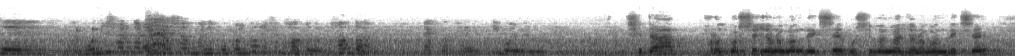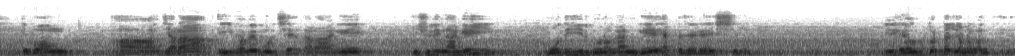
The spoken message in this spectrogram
যে মোদী সরকারের যেসব মানে প্রকল্প ওগুলো সব ভাওতা ভাওতা এক কথায়। কি বলবেন? সেটা ভারতবর্ষের জনগণ দেখছে পশ্চিমবাংলার জনগণ দেখছে এবং যারা এইভাবে বলছে তারা আগে কিছুদিন আগেই মোদিজির গুণগান গেয়ে একটা জায়গায় এসেছিল। এর উত্তরটা জনগণ দিয়ে।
